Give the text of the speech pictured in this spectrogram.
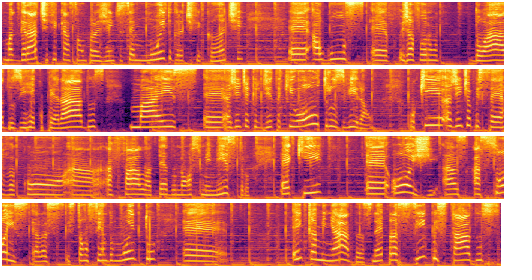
uma gratificação para a gente, isso é muito gratificante. É, alguns é, já foram doados e recuperados, mas é, a gente acredita que outros virão. O que a gente observa com a, a fala até do nosso ministro é que é, hoje as ações elas estão sendo muito é, encaminhadas né, para cinco estados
